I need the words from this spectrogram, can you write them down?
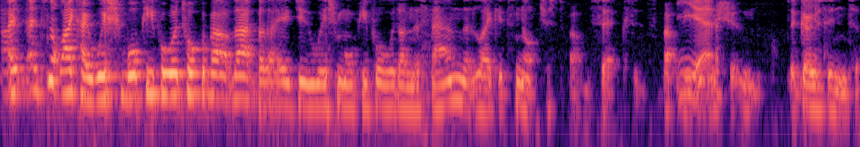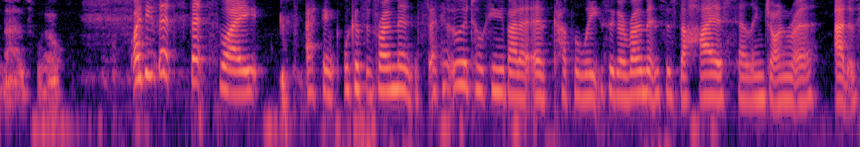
I, it's not like I wish more people would talk about that, but I do wish more people would understand that like it's not just about sex; it's about the Yeah. emotion that goes into that as well. I think that's that's why I think because of romance. I think we were talking about it a couple of weeks ago. Romance is the highest selling genre out of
